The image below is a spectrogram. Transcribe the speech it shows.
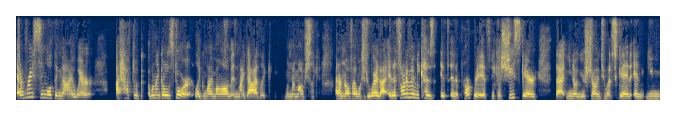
every single thing that i wear i have to when i go to the store like my mom and my dad like when my mom she's like i don't know if i want you to wear that. And it's not even because it's inappropriate. It's because she's scared that you know you're showing too much skin and you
